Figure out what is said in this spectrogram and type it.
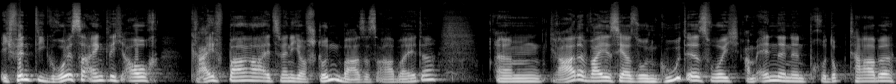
Ich finde die Größe eigentlich auch greifbarer, als wenn ich auf Stundenbasis arbeite. Ähm, gerade weil es ja so ein Gut ist, wo ich am Ende ein Produkt habe,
